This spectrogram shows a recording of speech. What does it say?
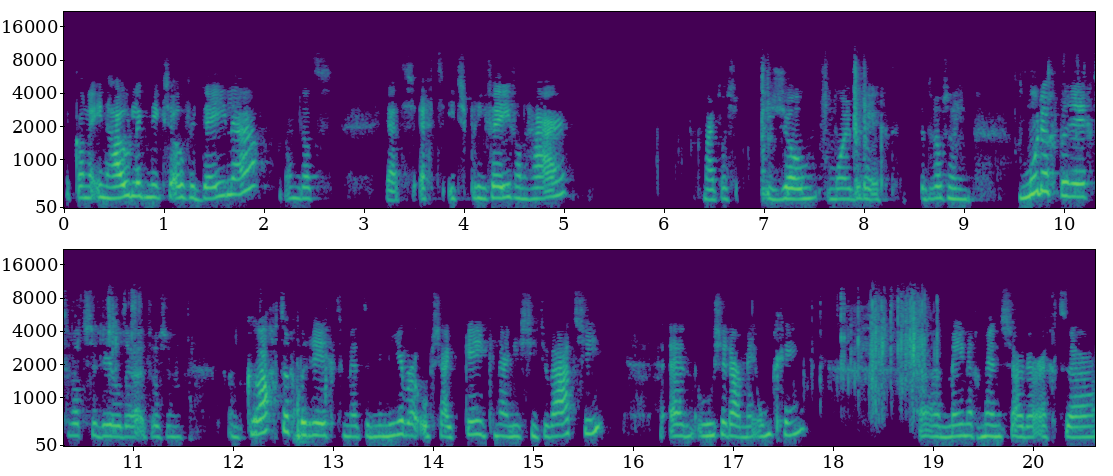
ik kan er inhoudelijk niks over delen. Omdat ja, het is echt iets privé van haar. Maar het was zo'n mooi bericht. Het was een moedig bericht wat ze deelde. Het was een, een krachtig bericht met de manier waarop zij keek naar die situatie. En hoe ze daarmee omging. Uh, menig mens zou er echt uh,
